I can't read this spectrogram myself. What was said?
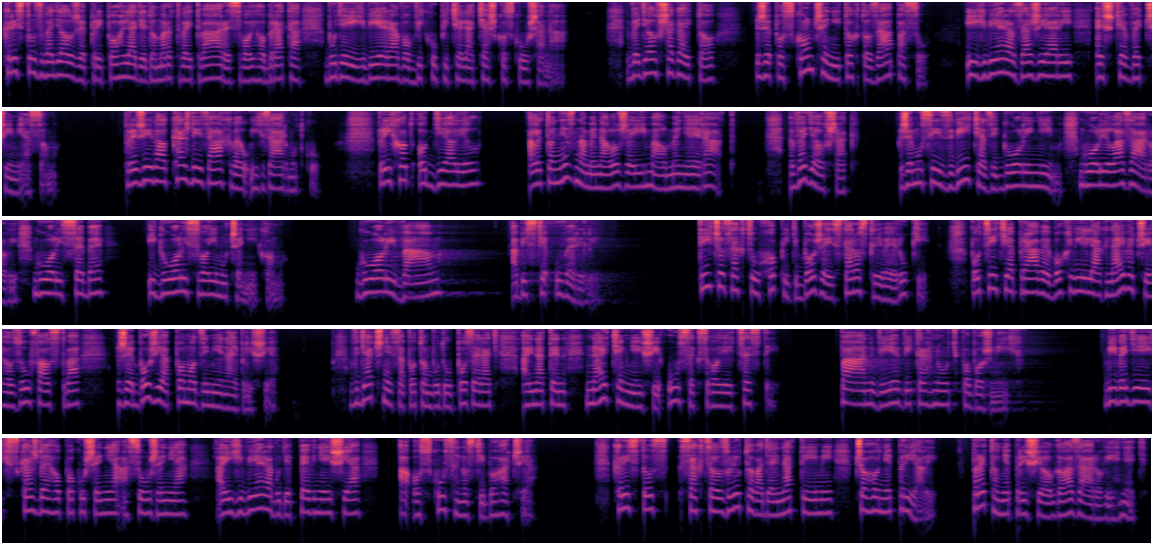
Kristus vedel, že pri pohľade do mŕtvej tváre svojho brata bude ich viera vo vykupiteľa ťažko skúšaná. Vedel však aj to, že po skončení tohto zápasu ich viera zažiari ešte väčším jasom. Prežíval každý záchvev ich zármutku. Príchod oddialil, ale to neznamenalo, že ich mal menej rád. Vedel však, že musí zvíťaziť kvôli ním, kvôli Lazárovi, kvôli sebe i kvôli svojim učeníkom. Kvôli vám, aby ste uverili. Tí, čo sa chcú chopiť Božej starostlivej ruky, pocítia práve vo chvíľach najväčšieho zúfalstva, že Božia pomoc im je najbližšie. Vďačne sa potom budú pozerať aj na ten najtemnejší úsek svojej cesty. Pán vie vytrhnúť pobožných. Vyvedie ich z každého pokušenia a súženia a ich viera bude pevnejšia a o skúsenosti bohačia. Kristus sa chcel zľutovať aj nad tými, čo ho neprijali. Preto neprišiel k Lazárovi hneď.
